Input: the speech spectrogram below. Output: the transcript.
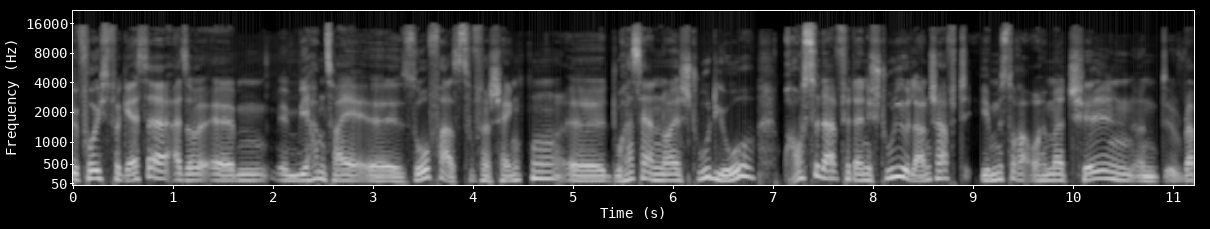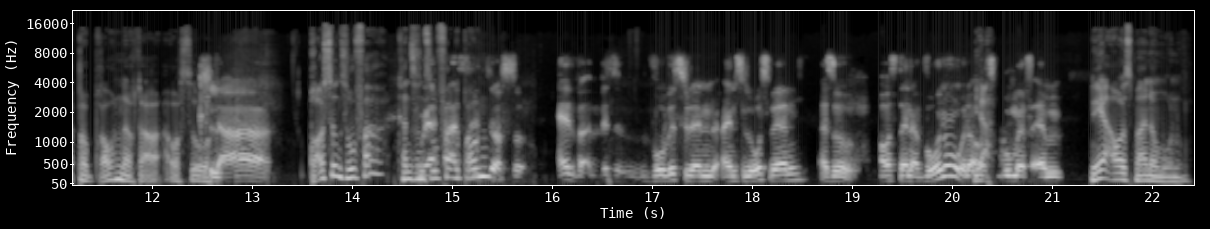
bevor ich es vergesse, also ähm, wir haben zwei äh, Sofas zu verschenken. Äh, du hast ja ein neues Studio. Brauchst du da für deine Studiolandschaft, ihr müsst doch auch immer chillen und Rapper brauchen doch da auch so. Klar. Brauchst du ein Sofa? Kannst du ein Sofa Rapper gebrauchen? sind doch so. Ey, wiss- wo willst du denn eins loswerden? Also aus deiner Wohnung oder Ja. aus Boom FM? Nee, aus meiner Wohnung.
